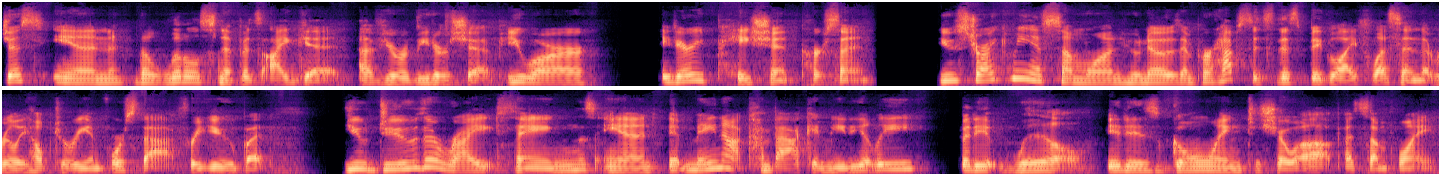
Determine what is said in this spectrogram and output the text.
Just in the little snippets I get of your leadership, you are a very patient person. You strike me as someone who knows, and perhaps it's this big life lesson that really helped to reinforce that for you, but you do the right things and it may not come back immediately, but it will. It is going to show up at some point.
